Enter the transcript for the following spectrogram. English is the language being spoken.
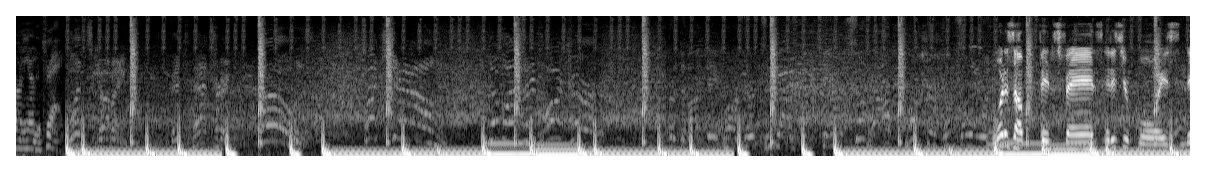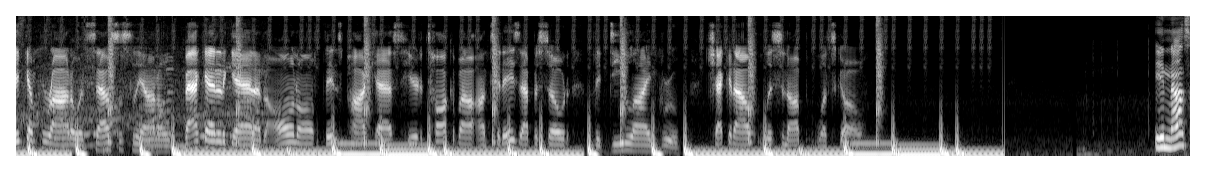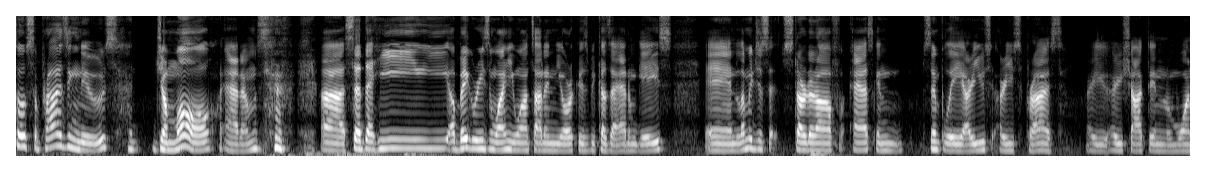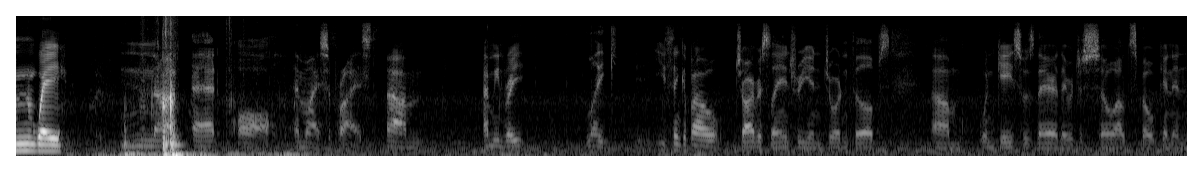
Tony on the track. Blitz coming. Fitzpatrick throws. Touchdown! DeVante Parker. What is up, Fins fans? It is your boys, Nick Imperato and Sal Siciliano, back at it again at the All in All Fins podcast, here to talk about on today's episode the D Line Group. Check it out, listen up, let's go. In not so surprising news, Jamal Adams uh, said that he a big reason why he wants out in New York is because of Adam Gase. And let me just start it off asking simply: Are you are you surprised? Are you are you shocked in one way? Not at all am I surprised. Um, I mean, right, like, you think about Jarvis Landry and Jordan Phillips. Um, when Gase was there, they were just so outspoken and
